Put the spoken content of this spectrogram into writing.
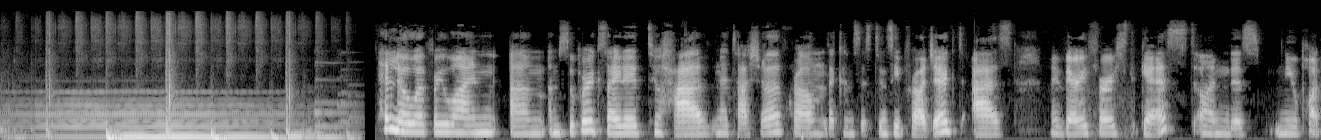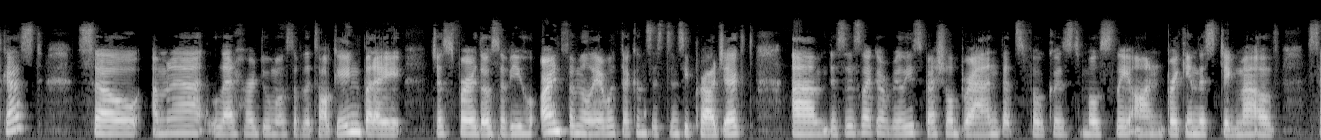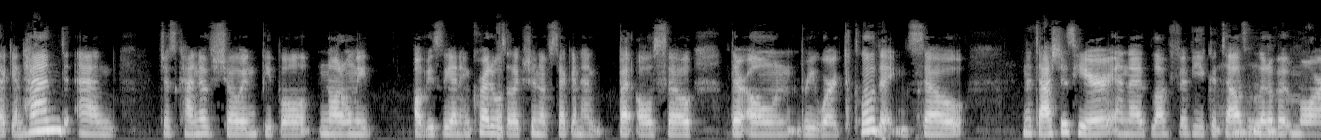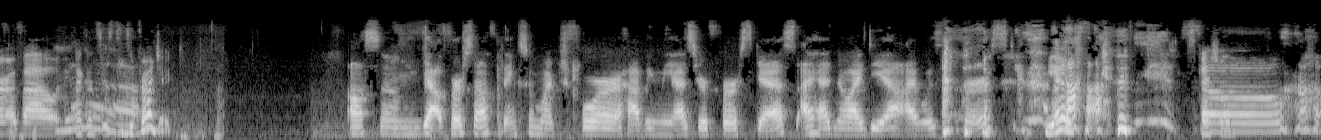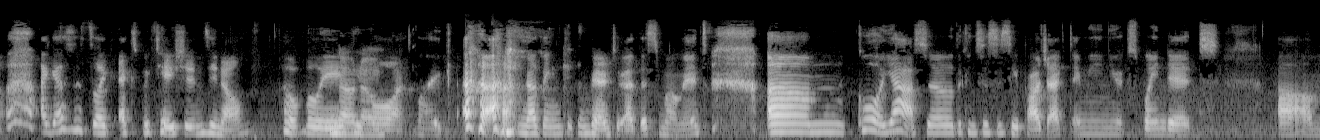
Hello, everyone. Um, I'm super excited to have Natasha from the Consistency Project as my very first guest on this new podcast. So I'm gonna let her do most of the talking, but I just for those of you who aren't familiar with the Consistency Project, um, this is like a really special brand that's focused mostly on breaking the stigma of secondhand and just kind of showing people not only obviously an incredible selection of secondhand, but also their own reworked clothing. So Natasha's here, and I'd love if you could tell us a little bit more about yeah. the Consistency Project. Awesome. Yeah, first off, thanks so much for having me as your first guest. I had no idea I was first. yes. Special. So, I guess it's like expectations, you know, hopefully no, people no. aren't like nothing to compare to at this moment um cool yeah so the consistency project i mean you explained it um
